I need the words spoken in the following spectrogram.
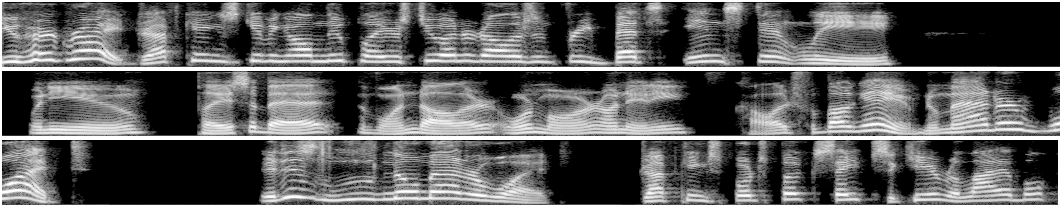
You heard right. DraftKings is giving all new players $200 in free bets instantly when you place a bet of $1 or more on any college football game, no matter what. It is no matter what. DraftKings Sportsbook, safe, secure, reliable,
